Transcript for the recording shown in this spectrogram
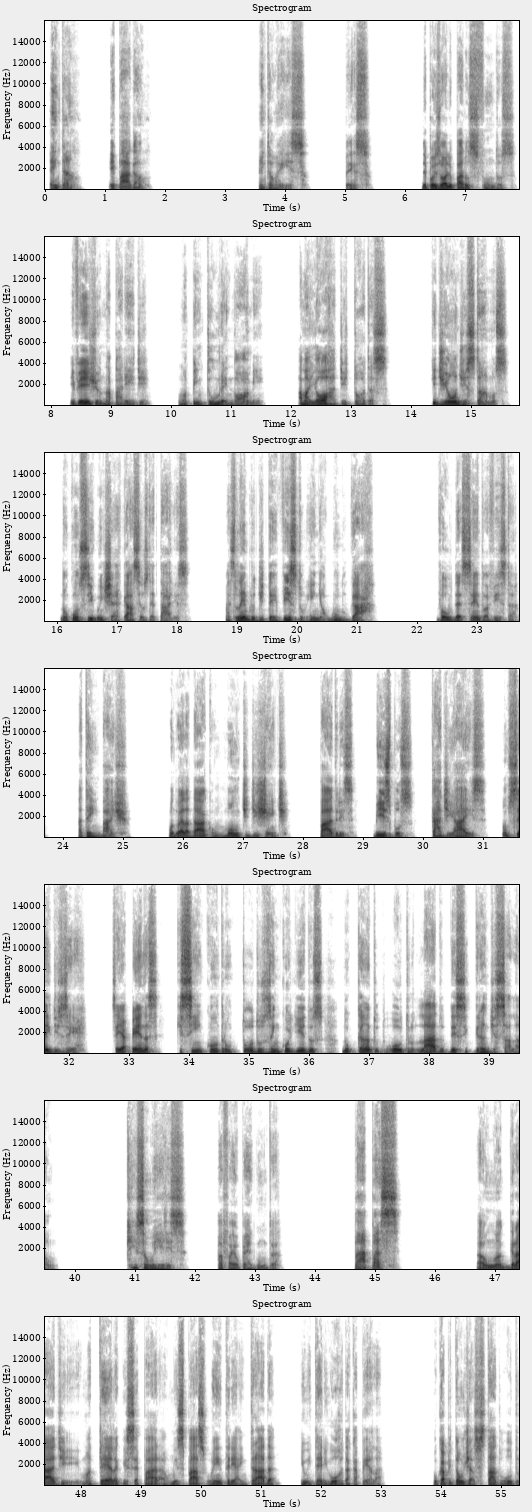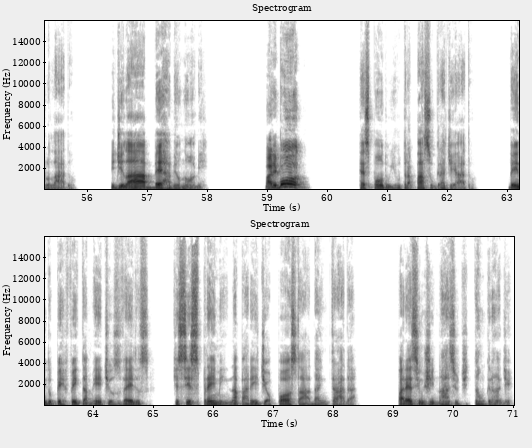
Entram e pagam. Então é isso, penso. Depois olho para os fundos e vejo na parede uma pintura enorme, a maior de todas. que de onde estamos. Não consigo enxergar seus detalhes, mas lembro de ter visto em algum lugar. Vou descendo a vista, até embaixo, quando ela dá com um monte de gente. Padres, bispos, cardeais, não sei dizer. Sei apenas que se encontram todos encolhidos no canto do outro lado desse grande salão. Quem são eles? Rafael pergunta. Papas. Há uma grade, uma tela que separa um espaço entre a entrada e o interior da capela. O capitão já está do outro lado. E de lá berra meu nome. Maribondo! Respondo e ultrapasso o gradeado, vendo perfeitamente os velhos que se espremem na parede oposta à da entrada. Parece um ginásio de tão grande.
